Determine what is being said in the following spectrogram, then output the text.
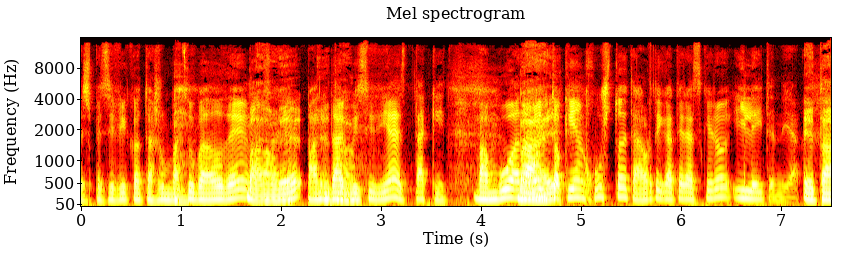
Espezifikotasun batzu badaude, badaude pandak eta... bizi dira, ez dakit. Bambua bai. dagoen tokian justo eta hortik atera ezkero hile egiten dira. Eta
